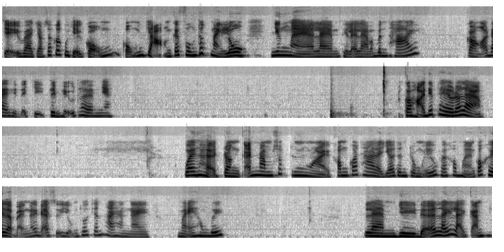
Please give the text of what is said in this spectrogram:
chị và chồng sắp cưới của chị cũng cũng chọn cái phương thức này luôn. Nhưng mà làm thì lại làm ở bên thái. Còn ở đây thì để chị tìm hiểu thêm nha. Câu hỏi tiếp theo đó là quan hệ trần cả năm xuất tinh ngoài không có thai là do tinh trùng yếu, phải không hả có khi là bạn ấy đã sử dụng thuốc tránh thai hàng ngày mà em không biết. Làm gì để lấy lại cảm,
